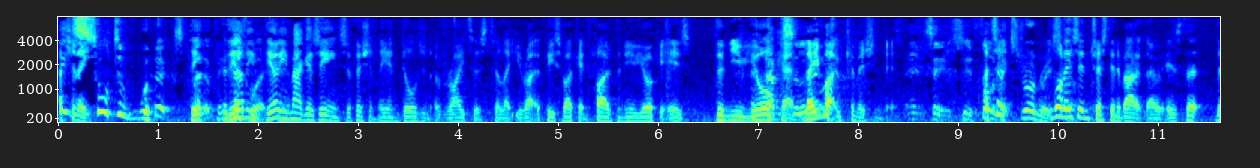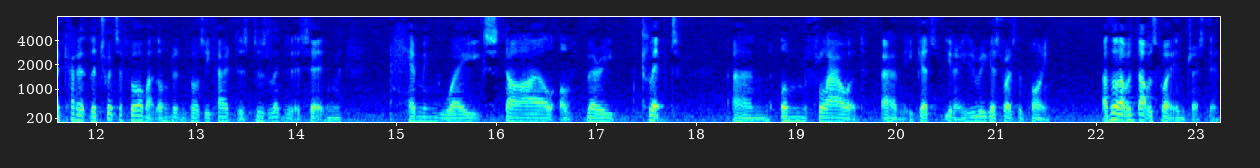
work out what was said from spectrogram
Actually, it sort of works The, the only, work, the only yeah. magazine sufficiently indulgent of writers to let you write a piece about getting fired from the New Yorker is the New Yorker. They might have commissioned it. It's, it's, it's full of extraordinary What stuff. is interesting about it, though, is that the the Twitter format, the 140 characters, does lend it a certain Hemingway style of very clipped and unflowered, and it gets, you know, he really gets right to the point. I thought that was that was quite interesting,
